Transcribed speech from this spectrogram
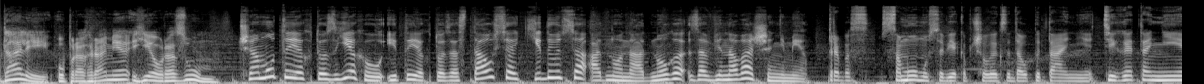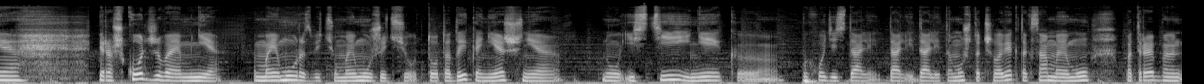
Далей у праграме еўразум. Чаму тыя, хто з'ехаў і тыя, хто застаўся, кідаюцца адно на аднога за абвінавачаннямі. Трэба самому сабе, каб чалавек задаў пытанне, ці гэта не перашкоджвае мне майму развіццю майму жыццю, то тады, канешне, ну ісці і неяк выходзіць далей далей далей. Тому что чалавек таксама яму патрэбна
